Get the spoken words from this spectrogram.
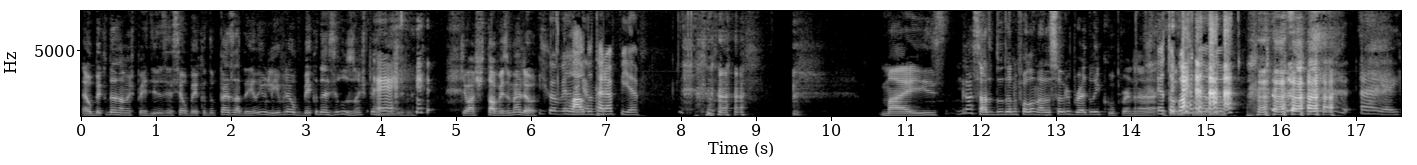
é o Beco das Almas Perdidas, esse é o Beco do Pesadelo e o livro é o Beco das Ilusões Perdidas, né? Que eu acho talvez o melhor. Ficou bem Laudo legal. terapia. Mas engraçado, Duda não falou nada sobre Bradley Cooper na Eu tô introdução guardando. dela. Ai, ai.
